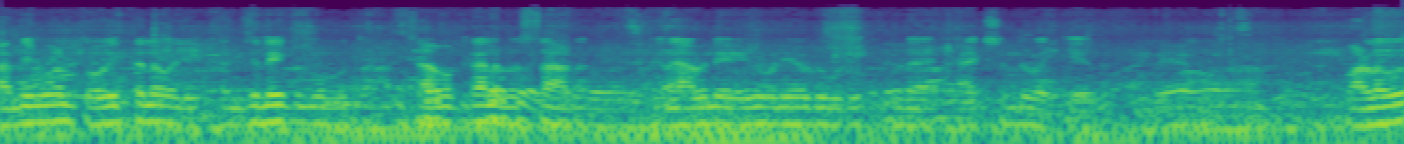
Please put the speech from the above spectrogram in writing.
ആദ്യമോൾ തോയ്ത്തല വഴി അഞ്ചിലേക്ക് പോകുന്ന ചാവക്കാല ബസ്സാണ് രാവിലെ ഏഴ് മണിയോടുകൂടി ഇവിടെ ആക്സിഡന്റ് പറ്റിയത്. വളവ്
